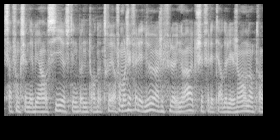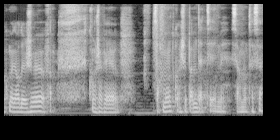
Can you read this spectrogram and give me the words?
ça fonctionnait bien aussi. C'était une bonne porte d'entrée. Enfin, moi, j'ai fait les deux. hein, j'ai fait l'œil noir et puis j'ai fait les terres de légende en tant que meneur de jeu. Enfin, quand j'avais ça remonte quoi je vais pas me dater mais ça remonte à ça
